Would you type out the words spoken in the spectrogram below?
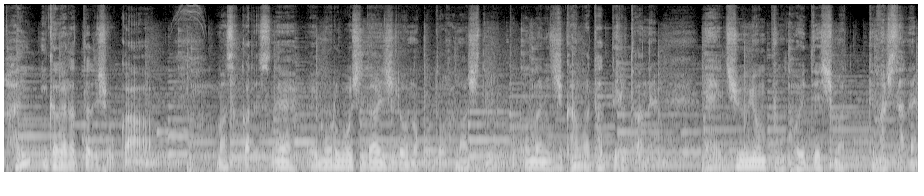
はいいかがだったでしょうかまさかですね諸星大二郎のことを話しているとこんなに時間が経っているとはね、14分超えてしまってましたね。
